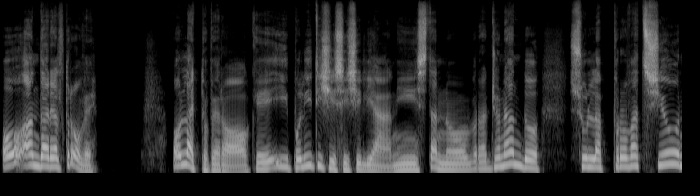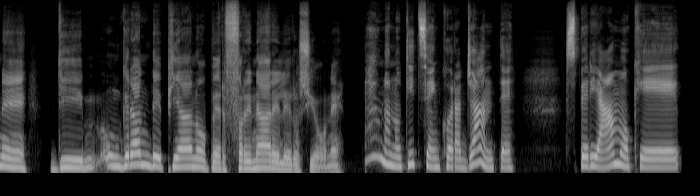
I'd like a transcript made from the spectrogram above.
o andare altrove. Ho letto però che i politici siciliani stanno ragionando sull'approvazione di un grande piano per frenare l'erosione. È una notizia incoraggiante. Speriamo che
